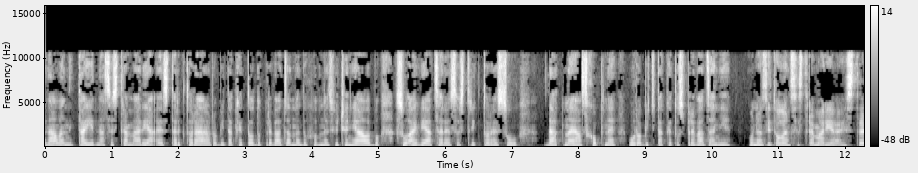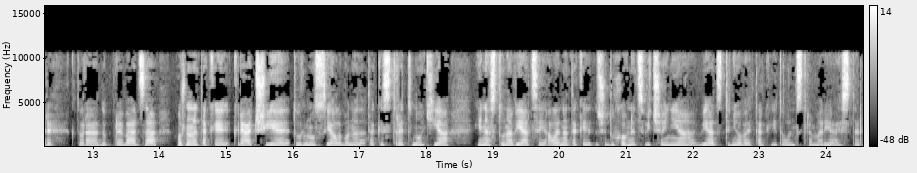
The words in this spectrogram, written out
teda len tá jedna sestra Maria Ester, ktorá robí takéto doprevádzané duchovné cvičenia, alebo sú aj viaceré sestry, ktoré sú datné a schopné urobiť takéto sprevádzanie? U nás je to len sestra Maria Ester, ktorá doprevádza. Možno na také kratšie turnusy alebo na také stretnutia je nás tu na viacej, ale na také, že duchovné cvičenia viac dňové, tak je to len sestra Maria Ester.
